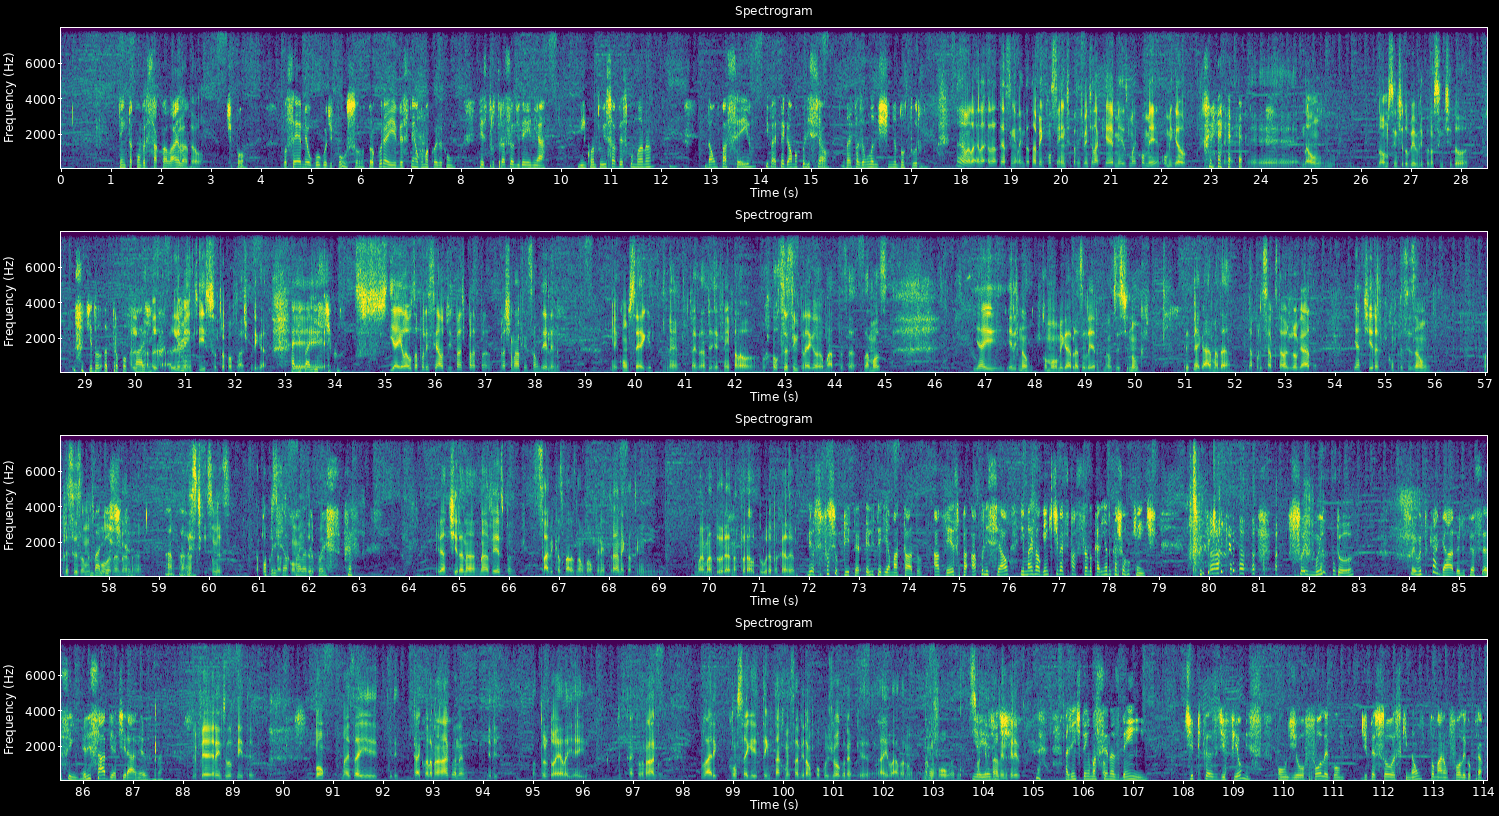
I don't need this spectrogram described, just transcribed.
tenta conversar com a Layla, Então, tipo, você é meu Google de pulso? Procura aí, vê se tem alguma coisa com reestruturação de DNA. Enquanto isso, a Vespa humana dá um passeio e vai pegar uma policial. Vai fazer um lanchinho noturno. não, ela, ela, ela até assim, ela ainda tá bem consciente. Aparentemente ela quer mesmo é comer o Miguel. É, é, não, não no sentido bíblico, no sentido No sentido antropofágico, al- alimento. Isso, antropofágico, obrigado. É, canibalístico. E aí ela usa policial de, pra, pra, pra, pra chamar a atenção dele, né? E aí consegue, né? Traz ela de refém, fala, ou, ou você se entrega ou eu mato essa, essa moça. E aí ele não, como o Miguel é brasileiro, não desiste nunca. Ele pega a arma da, da policial que estava jogada e atira com precisão. Com precisão muito boa Balística. na, na, na A, a- balística, isso mesmo. A a policial tá fala depois. depois. Ele atira na, na Vespa, sabe que as balas não vão penetrar, né? Que ela tem um- uma armadura natural dura pra caramba. Meu, se fosse o Peter, ele teria matado a Vespa, a policial e mais alguém que estivesse passando carinha do cachorro quente. Foi muito. Foi muito cagado ele assim, ele sabe atirar mesmo, né? Diferente do Peter. Bom, mas aí ele cai com ela na água, né? Ele atordoa ela e aí cai com ela na água. Lá ele consegue tentar começar a virar um pouco o jogo, né? Porque aí lá ela não, não voa, né? E Só aí que ele a tá gente- vendo que ele. A gente tem umas cenas bem típicas de filmes onde o fôlego de pessoas que não tomaram fôlego pra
